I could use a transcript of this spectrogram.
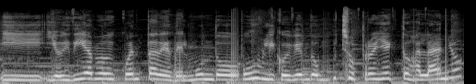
y, hoy día me doy cuenta desde el mundo público y viendo muchos proyectos al año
